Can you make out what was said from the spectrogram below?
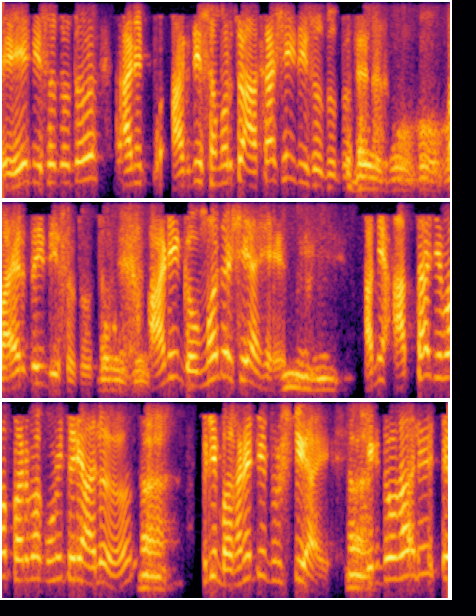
हे दिसत होतं आणि अगदी समोरचं आकाशही दिसत होतं त्यांना. बाहेरचंही दिसत होतं. आणि गंमत अशी आहे. आणि आता जेव्हा परवा कोणीतरी आलं म्हणजे बघण्याची दृष्टी आहे. एक दोघं आले ते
